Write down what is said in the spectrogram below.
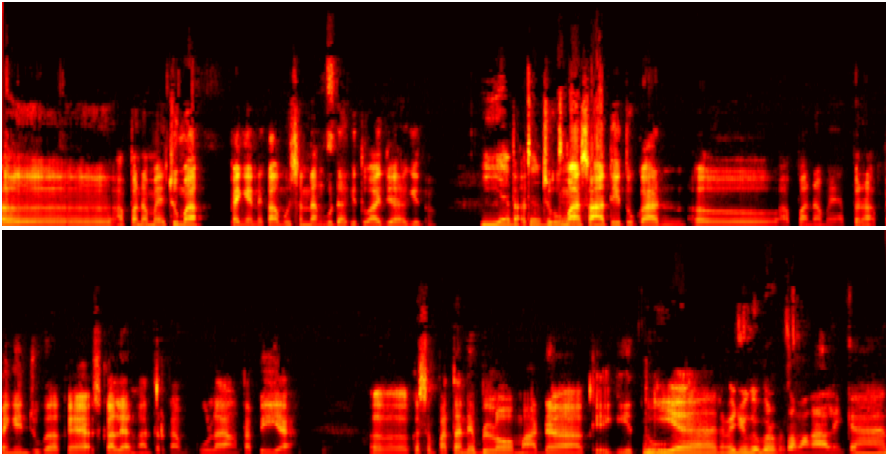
eh apa namanya cuma pengennya kamu senang udah itu aja gitu Iya, betul, betul. cuma saat itu kan eh apa namanya pengen juga kayak sekalian nganter kamu pulang tapi ya eh kesempatannya belum ada kayak gitu Iya, tapi juga baru pertama kali kan.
